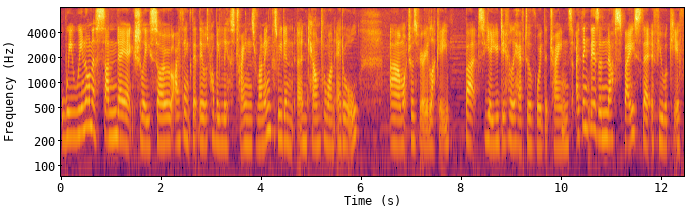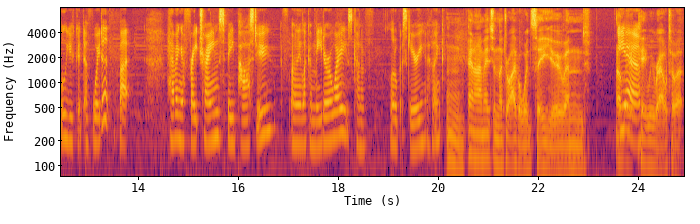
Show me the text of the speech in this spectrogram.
we went on a Sunday actually. So I think that there was probably less trains running because we didn't encounter one at all, um, which was very lucky. But yeah, you definitely have to avoid the trains. I think there's enough space that if you were careful, you could avoid it. But having a freight train speed past you, only like a meter away, is kind of a little bit scary. I think. Mm. And I imagine the driver would see you and Yeah. Kiwi Rail to it.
